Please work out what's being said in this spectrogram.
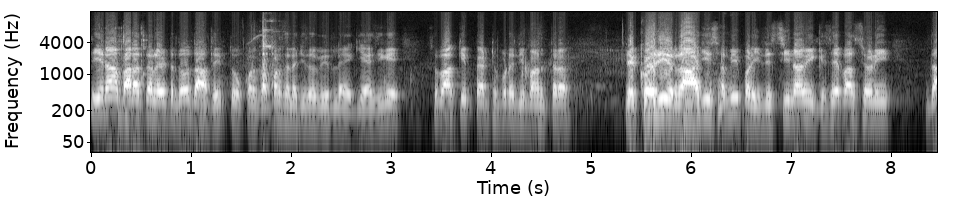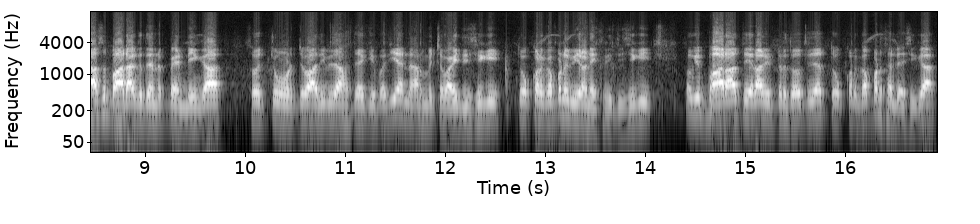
13 12 ਤਾਂ ਲੀਟਰ ਦੋ ਦੱਸ ਦੇ ਤੋਕੜ ਗੱਪਣ ਥਲੇ ਜਦੋਂ ਵੀਰ ਲੈ ਆਏ ਸੀਗੇ। ਸੋ ਬਾਕੀ ਪਿੱਠ ਪੁੜੇ ਦੀ ਬਣਤਰ। ਦੇਖੋ ਜੀ ਰਾਜੀ ਸਮੀ ਪੜੀ ਲਿੱਸੀ ਨਾ ਵੀ ਕਿਸੇ ਪਾਸੇ ਨਹੀਂ 10 12 ਕੁ ਦਿਨ ਪੈਂਡਿੰਗ ਆ। ਸੋ ਚੋਣ ਚਵਾ ਦੀ ਵੀ ਦੱਸਦੇ ਆ ਕਿ ਵਧੀਆ ਨਰਮ ਚਵਾਈ ਦੀ ਸੀਗੀ। ਤੋਕੜ ਗੱਪਣ ਵੀਰਾਂ ਨੇ ਖਰੀਦੀ ਸੀਗੀ। ਕਿਉਂਕਿ 12 13 ਲੀਟਰ ਦੁੱਧ ਦਾ ਤੋਕੜ ਗੱਪਣ ਥੱਲੇ ਸੀਗਾ।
